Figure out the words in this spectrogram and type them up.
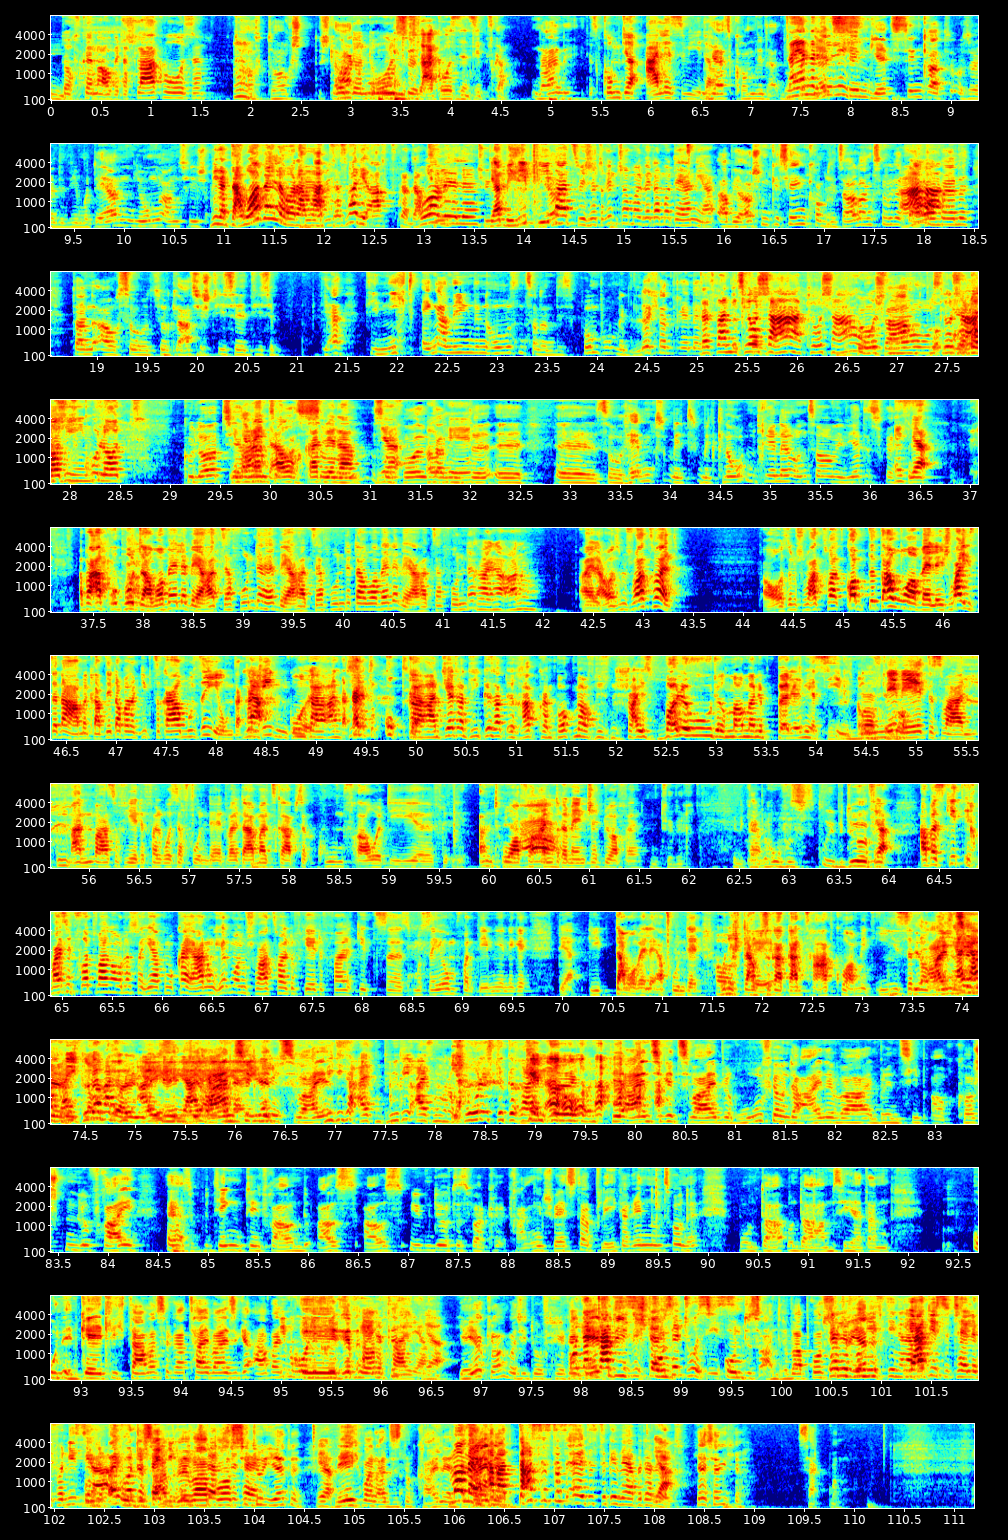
Doch, es können auch wieder Schlaghose. Doch, doch, Sch- Und, und, Schlaghose. Schlaghosen in den 70er. Nein, Es kommt ja alles wieder. ja, es kommen wieder. Naja, Und jetzt natürlich. sind, jetzt sind gerade, also wenn du die modernen Jungen ansiehst. Wieder Dauerwelle oder was? Das war die 80er Dauerwelle. typisch- Ja, Mini-Pli ja. war zwischendrin schon mal wieder modern, ja. Habe ich auch schon gesehen, kommt jetzt auch langsam wieder Ah. Dauerwelle. Dann auch so, so klassisch diese, diese, ja, die nicht eng anliegenden Hosen, sondern diese Pumpe mit Löchern drin. Das waren die Clochard, Clochard-Hosen. Clochard-Hosen. Die Culotte, Clochard-Jeans. Culotte. Culotte, ja, Moment so, auch grad so, wieder. So Ja, voll, dann okay. äh, äh, so Hemd mit, mit Knoten drin und so, wie wird das? Es- Ja. Aber apropos Dauerwelle, wer hat's erfunden? hä? Wer hat's erfunden? Dauerwelle, wer hat's erfunden? Keine Ahnung. Einer aus dem Schwarzwald. Aus dem Schwarzwald kommt eine Dauerwelle. Ich weiß den Namen gerade nicht, aber da gibt es sogar ein Museum. Da Ja, du hingehen. und Da garantiert, kannst du gucken. garantiert hat die gesagt, ich hab keinen Bock mehr auf diesen scheiß Bollehut und mach meine Bölle mir siedeln. war- Nee, nee, das war ein ein Mann, war es auf jeden Fall, wo es erfunden hat. Weil damals gab es ja kaum Frauen, die äh, ein Tor für Ja. andere Menschen dürfen. Natürlich. Wenn ich kein Berufsübe dürfen. Ja, aber es gibt, ich weiß nicht, Furtwanger oder so, irgendwo, keine Ahnung, irgendwo im Schwarzwald auf jeden Fall gibt es das Museum von demjenigen, der die Dauerwelle erfunden hat. Und ich glaube Okay. sogar ganz hardcore mit Eisen. Die einzige- Ja, ja, ganz früher war das mit Eisen, ja, die ja, einzige zwei- Wie diese alten Bügeleisen, wo man noch Kohlestücke genau. reinfüllt. Und Die einzige zwei Berufe und der eine war im Prinzip auch kostenfrei, äh, also bedingt die Frauen aus, ausüben durften, das war Krankenschwester, Pflegerin und so, ne? Und da, und da haben sie ja dann unentgeltlich damals sogar teilweise gearbeitet. Im Roten Kreuz auf jeden ehrenamtlich. Fall, ja. Ja. Ja, ja, klar, weil sie durften ja kein Und dann gab es diese Stöpseltussis. Und, und das andere war Prostituierte. Ja, diese Telefonistin, Ja, Und wollte das andere war Prostituierte. Ja. Nee, ich meine, als es noch keine... Moment, keine, aber das ist das älteste Gewerbe der Ja. Welt. Ja, sag ich ja. Sagt man.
